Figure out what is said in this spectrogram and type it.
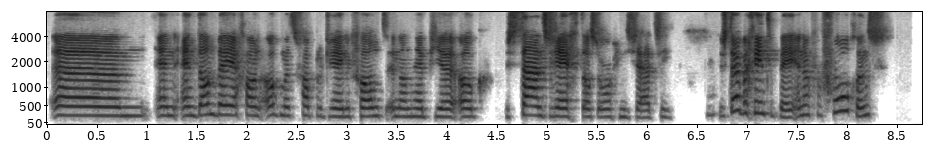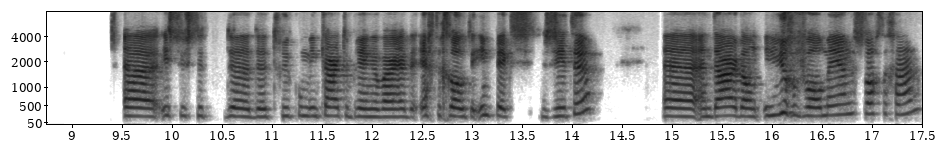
Um, en, en dan ben je gewoon ook maatschappelijk relevant en dan heb je ook bestaansrecht als organisatie. Dus daar begint het mee. En dan vervolgens uh, is dus de, de, de truc om in kaart te brengen waar de echte grote impacts zitten. Uh, en daar dan in ieder geval mee aan de slag te gaan.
